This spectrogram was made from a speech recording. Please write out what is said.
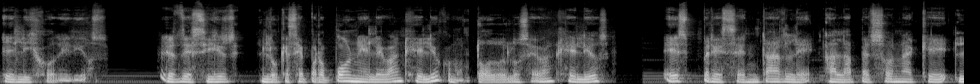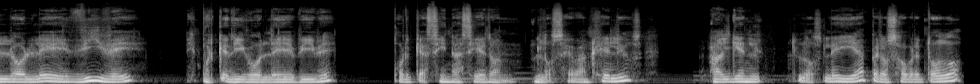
el Hijo de Dios. Es decir, lo que se propone el Evangelio, como todos los Evangelios, es presentarle a la persona que lo lee vive, ¿y por qué digo lee vive? Porque así nacieron los Evangelios. Alguien los leía, pero sobre todo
